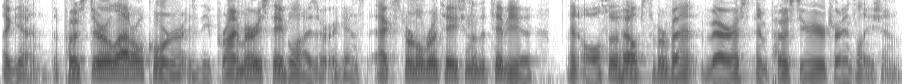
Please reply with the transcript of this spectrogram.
Again, the posterolateral corner is the primary stabilizer against external rotation of the tibia and also helps to prevent varus and posterior translation.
